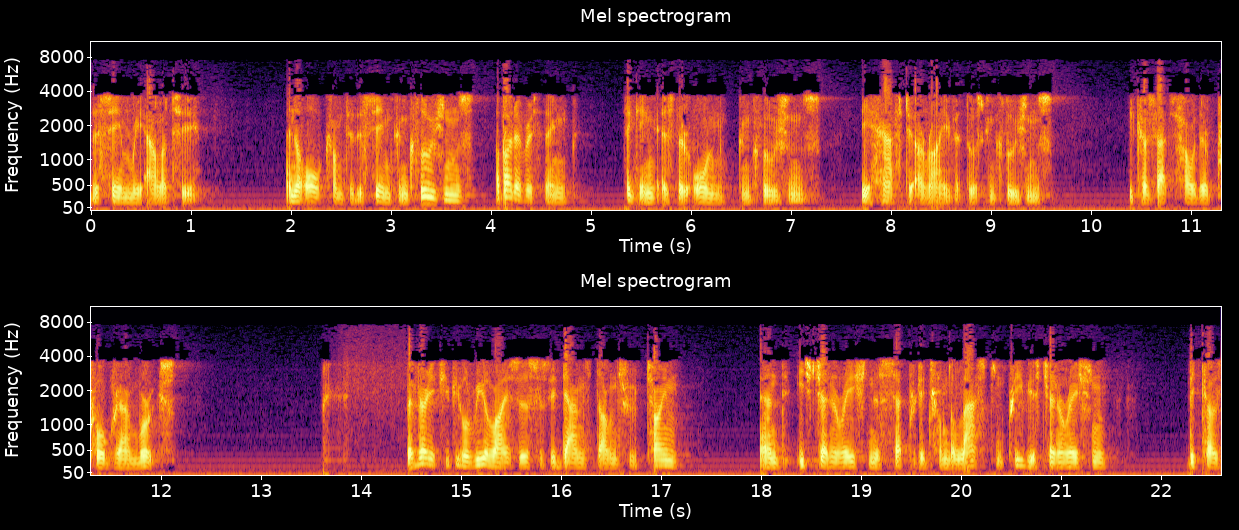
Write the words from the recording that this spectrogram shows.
the same reality. And they'll all come to the same conclusions about everything, thinking as their own conclusions. They have to arrive at those conclusions because that's how their program works. But very few people realize this as they dance down through time, and each generation is separated from the last and previous generation because,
